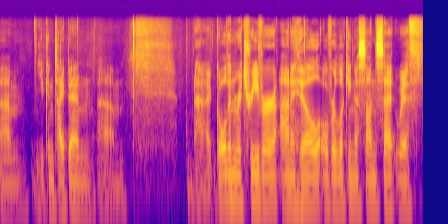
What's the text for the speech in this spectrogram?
um, you can type in. Um, uh, golden retriever on a hill overlooking a sunset with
